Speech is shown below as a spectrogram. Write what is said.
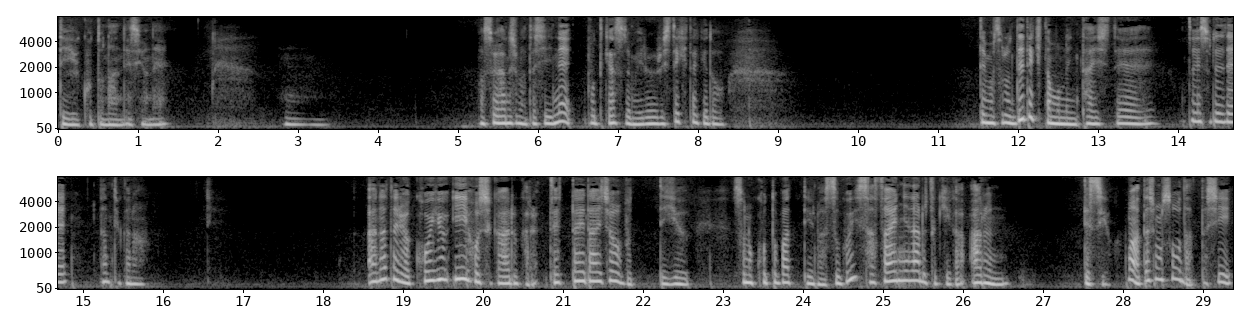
ていうことなんですよね。うんまあ、そういう話も私ねポッドキャストでもいろいろしてきたけどでもその出てきたものに対して本当にそれでなんていうかなあなたにはこういういい星があるから絶対大丈夫っていうその言葉っていうのはすごい支えになる時があるんですよ。まあ私もそうだったし、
